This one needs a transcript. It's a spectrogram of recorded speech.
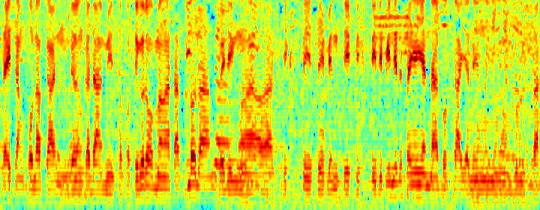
sa isang tulakan, ganun kadami. So siguro mga tatlo lang, pwedeng mga 60, 70, 50. Depende na sa inyo yan, abot kaya na yung inyong bulsa.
